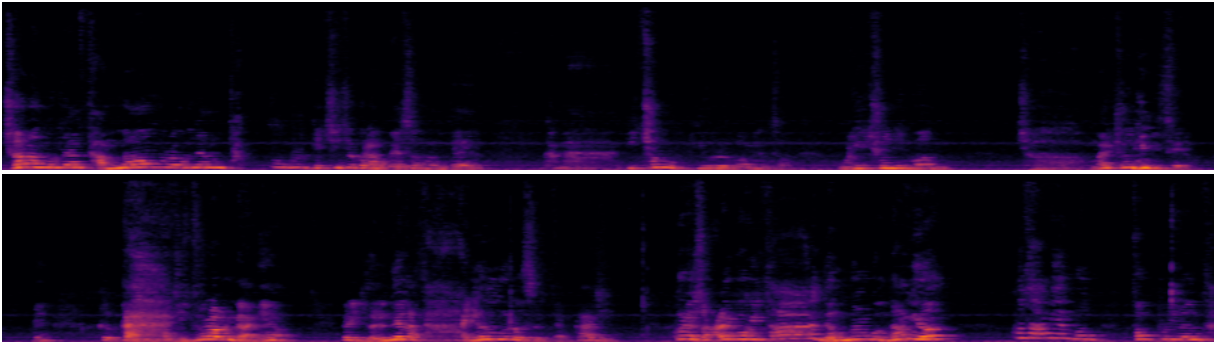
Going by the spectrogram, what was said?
저는 그냥 단마음으로 그냥 자꾸 그렇게 지적을 하고 했었는데 가만 히 천국 비유를 보면서 우리 주님은 정말 주님이세요. 예? 끝까지 두라는 거 아니에요. 열매가 다 연글었을 때까지. 그래서 알곡이 다 연글고 나면 그 다음에 뭐 덕뿌리는 다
